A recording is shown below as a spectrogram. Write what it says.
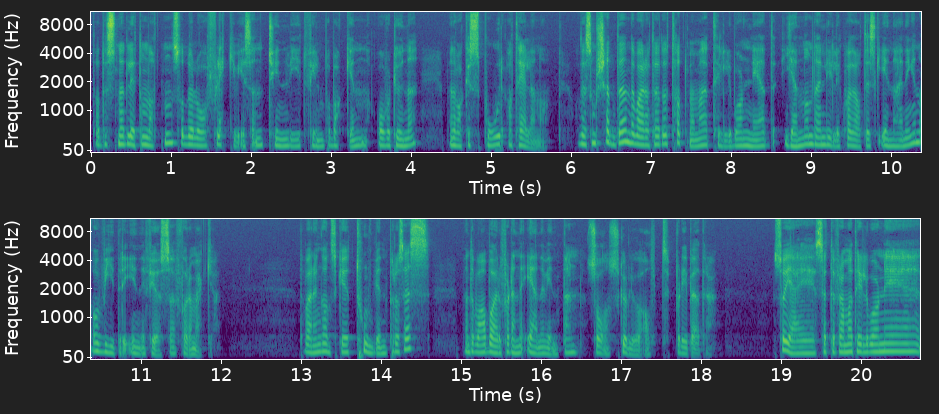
Det hadde snødd litt om natten, så det lå flekkevis en tynn, hvit film på bakken over tunet, men det var ikke spor av tele ennå. Og det som skjedde, det var at jeg hadde tatt med meg trillebåren ned gjennom den lille kvadratiske innhegningen og videre inn i fjøset for å møkke. Det var en ganske tungvint prosess, men det var bare for denne ene vinteren, så skulle jo alt bli bedre. Så jeg setter fra meg trillebåren i,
